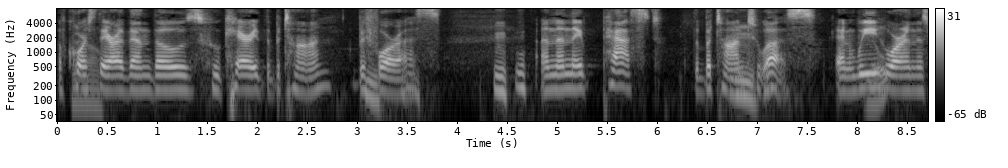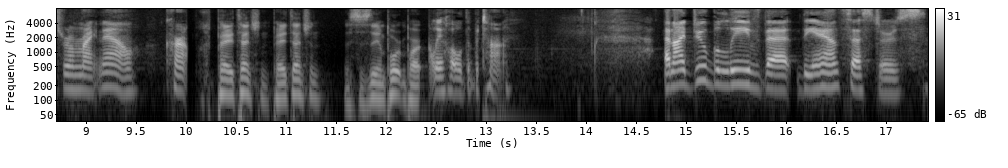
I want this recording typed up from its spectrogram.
of course Yeah. there are then those who carried the baton before us, and then they passed the baton to Mhm. us, and we who are in this room right now currently Pay attention. Pay attention. This is the important part. We hold the baton. And I do believe that the ancestors,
